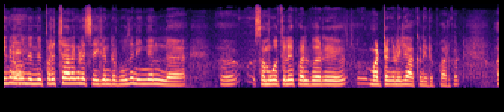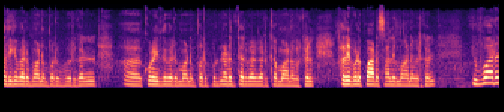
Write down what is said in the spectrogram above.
நீங்கள் இந்த பிரச்சாரங்களை செய்கின்ற போது நீங்கள் சமூகத்திலே பல்வேறு மட்டங்களிலே ஆக்கள் இருப்பார்கள். அதிக வருமானம் பெறுபவர்கள் குறைந்த வருமானம் பெறுபவர் நடுத்தர வர்க்க மாணவர்கள் அதேபோல் பாடசாலை மாணவர்கள். இவ்வாறு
